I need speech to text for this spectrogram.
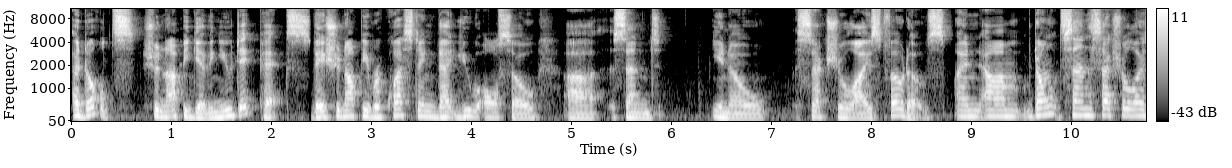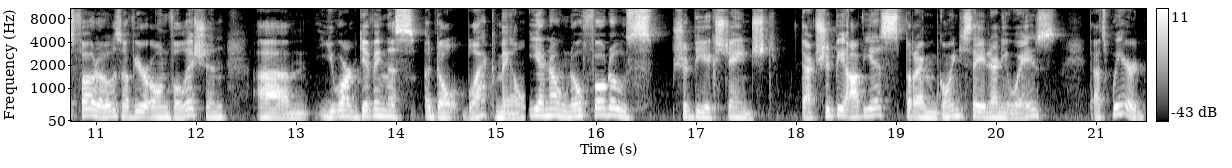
Adults should not be giving you dick pics. They should not be requesting that you also uh, send, you know, sexualized photos. And um, don't send sexualized photos of your own volition. Um, you are giving this adult blackmail. Yeah, no, no photos should be exchanged. That should be obvious, but I'm going to say it anyways. That's weird.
